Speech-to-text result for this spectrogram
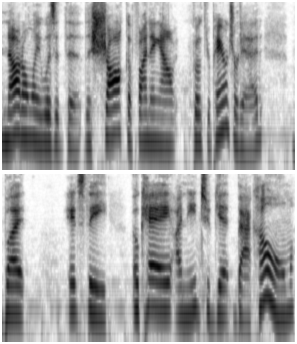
Not only was it the, the shock of finding out both your parents are dead, but it's the okay, I need to get back home.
